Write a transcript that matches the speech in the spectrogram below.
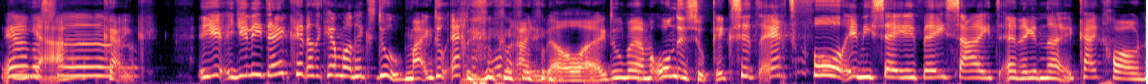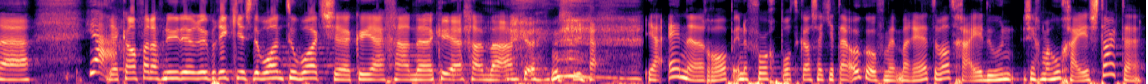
ja, was, eh, kijk. J- jullie denken dat ik helemaal niks doe. Maar ik doe echt mijn voorbereiding wel. eh, ik doe mijn, mijn onderzoek. Ik zit echt vol in die CEV-site. En in, eh, ik kijk gewoon... eh, ja, Jij kan vanaf nu de rubriekjes de one to watch eh, kun, jij gaan, eh, kun jij gaan maken. ja. ja, en Rob, in de vorige podcast had je het daar ook over met Maret. Wat ga je doen? Zeg maar, hoe ga je starten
